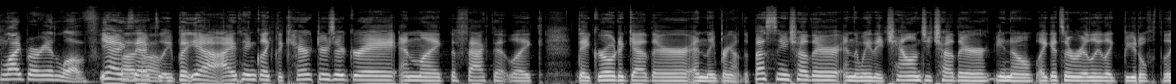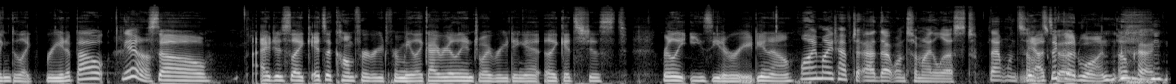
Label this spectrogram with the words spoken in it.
Librarian love. Yeah, exactly. But, um, but, yeah, I think like the characters are great, and like the fact that like they grow together and they bring out the best in each other, and the way they challenge each other. You know, like it's a really like beautiful thing to like read about. Yeah. So I just like it's a comfort read for me. Like I really enjoy reading it. Like it's just really easy to read, you know. Well, I might have to add that one to my list. That one sounds Yeah, it's good. a good one. Okay.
